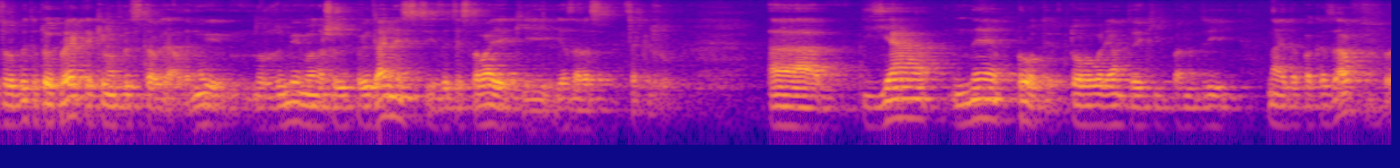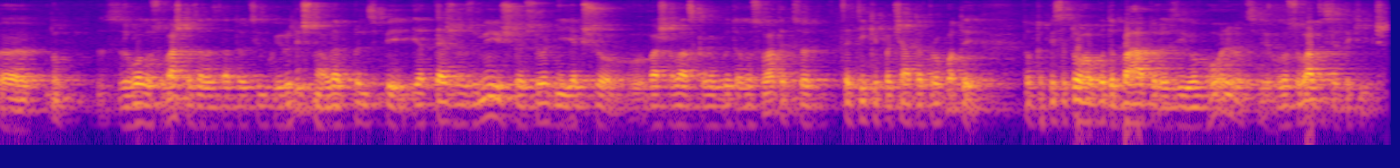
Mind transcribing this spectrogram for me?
зробити той проект, який ми представляли. Ми ну, розуміємо нашу відповідальність за ті слова, які я зараз це кажу. Е, Я не проти того варіанту, який пан Андрій Найда показав. Е, Ну, з голосу важко зараз дати оцінку юридично, але в принципі я теж розумію, що сьогодні, якщо ваша ласка ви будете голосувати, це, це тільки початок роботи. Тобто після того буде багато разів обговорюватися, голосуватися і таке інше.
